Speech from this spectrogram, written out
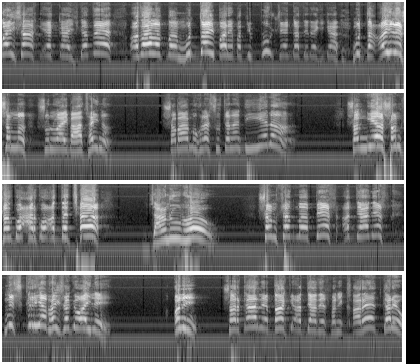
वैशाख एक्काइस गते अदालतमा मुद्दै परेपछि पुस एक गतेदेखिका मुद्दा अहिलेसम्म सुनवाई भएको छैन सभामुखलाई सूचना दिइएन सङ्घीय संसदको अर्को अध्यक्ष जानुभयो संसदमा पेश अध्यादेश निष्क्रिय भइसक्यो अहिले अनि सरकारले बाँकी अध्यादेश पनि खारेज गर्यो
